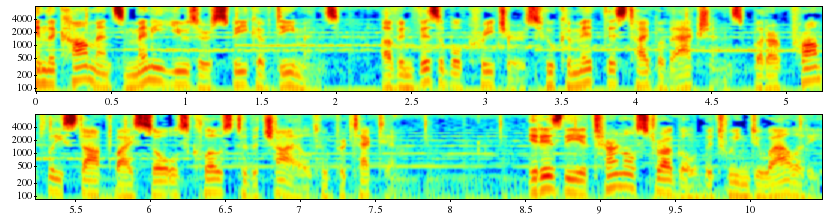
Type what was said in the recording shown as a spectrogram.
In the comments many users speak of demons, of invisible creatures who commit this type of actions but are promptly stopped by souls close to the child who protect him. It is the eternal struggle between duality,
